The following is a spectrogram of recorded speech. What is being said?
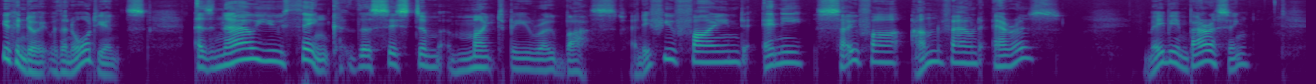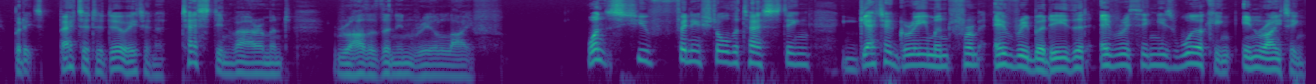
you can do it with an audience as now you think the system might be robust. And if you find any so far unfound errors, may be embarrassing, but it's better to do it in a test environment rather than in real life. Once you've finished all the testing, get agreement from everybody that everything is working in writing,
